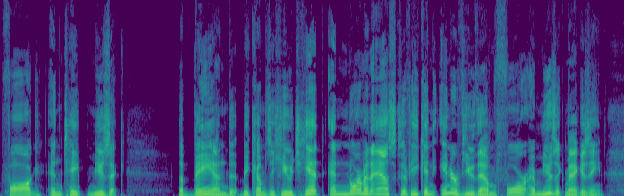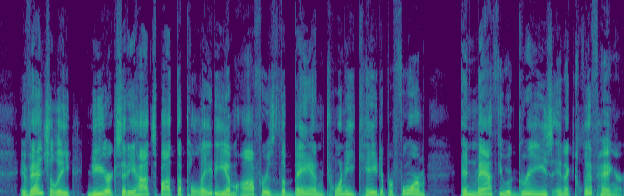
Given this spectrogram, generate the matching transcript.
fog, and tape music. The band becomes a huge hit, and Norman asks if he can interview them for a music magazine. Eventually, New York City hotspot The Palladium offers the band 20K to perform, and Matthew agrees in a cliffhanger.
